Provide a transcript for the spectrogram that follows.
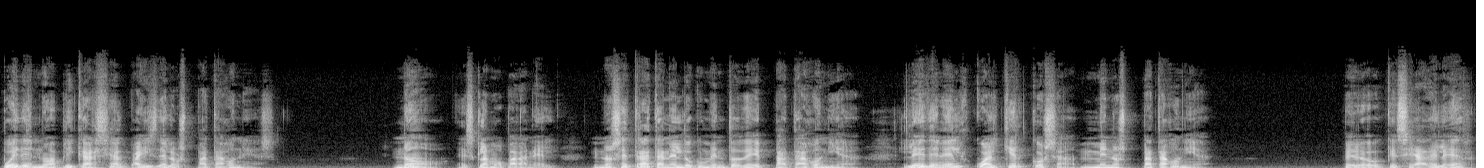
puede no aplicarse al país de los Patagones. No, exclamó Paganel, no se trata en el documento de Patagonia, Leed en él cualquier cosa menos Patagonia. Pero ¿qué se ha de leer?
